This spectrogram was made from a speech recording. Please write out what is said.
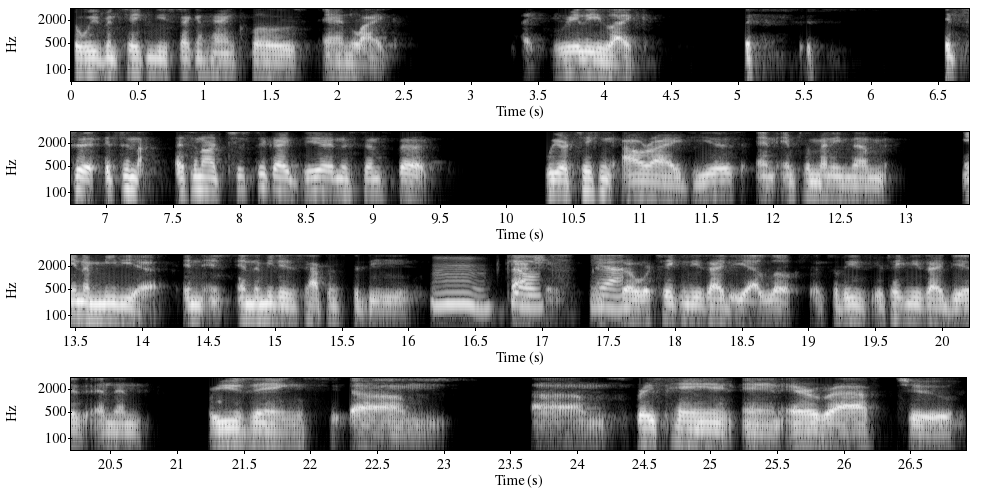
So we've been taking these secondhand clothes and like, like really like, it's it's it's a it's an it's an artistic idea in the sense that we are taking our ideas and implementing them in a media, in, in and the media just happens to be Mm. fashion. Clothes. Yeah. so we're taking these ideas, yeah, looks, and so these we're taking these ideas and then we're using um, um, spray paint and aerograph to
